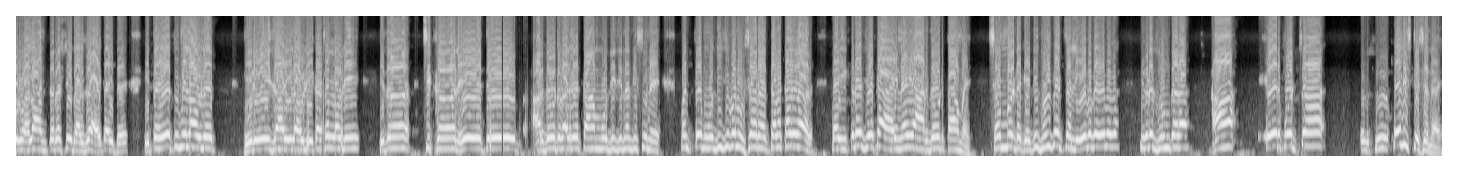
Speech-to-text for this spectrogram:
उडवायला आंतरराष्ट्रीय दर्जा आहे का इथे? इथं हे तुम्ही लावलेत. हिरवी जाळी लावली कशाला लावली? इथं चिखल हे ते अर्धवट राहिले काम मोदीजींना दिसू नये पण ते मोदीजी पण हुशार आहेत त्याला कळणार. त्या इकडे जे काय आहे ना हे अर्धवट काम आहे. शंभर टक्के. ती धुळपेट चालली. हे बघा हे बघा. तिकडे झूम करा. हा एअरपोर्टचा पोलीस स्टेशन आहे.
